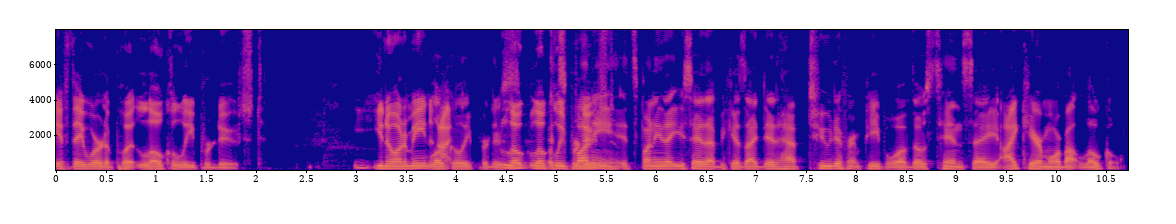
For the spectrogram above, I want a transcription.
if they were to put locally produced you know what I mean I- locally produced. lo- locally it's Funny, it's funny that you say that because I did have two different people of those ten say I care more about local.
